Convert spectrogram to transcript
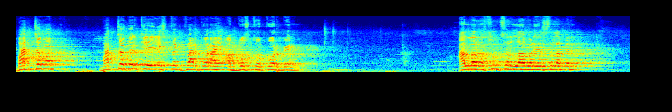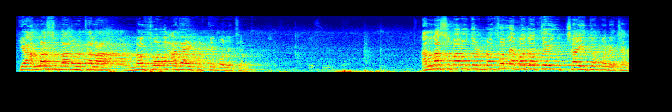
বাচ্চা বাচ্চাদেরকে ইস্তেকবার করায় অভ্যস্ত করবেন। আল্লাহ রসুল সাল্লাহ আলিয়াল্লামের কে আল্লাহ সুবাহ তালা নফল আদায় করতে বলেছেন। আল্লাহ সুবাহ নফল আবাদতে উৎসাহিত করেছেন।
